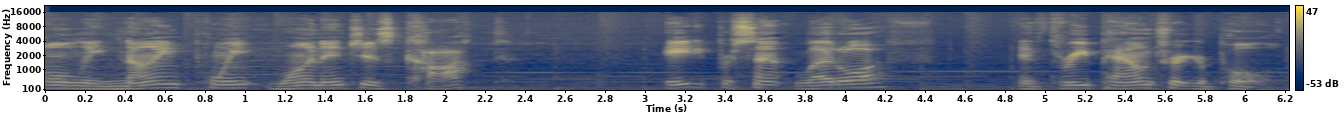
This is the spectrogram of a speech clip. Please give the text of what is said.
only 9.1 inches cocked, 80% let off, and 3 pound trigger pull.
